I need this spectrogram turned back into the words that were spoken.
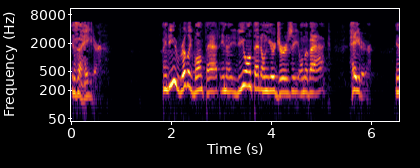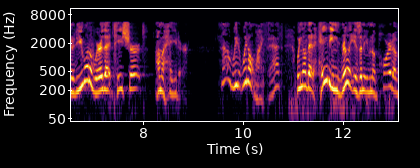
is a hater. I mean, do you really want that? You know, do you want that on your jersey on the back? Hater. You know, do you want to wear that T-shirt? I'm a hater. No, we, we don't like that. We know that hating really isn't even a part of,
